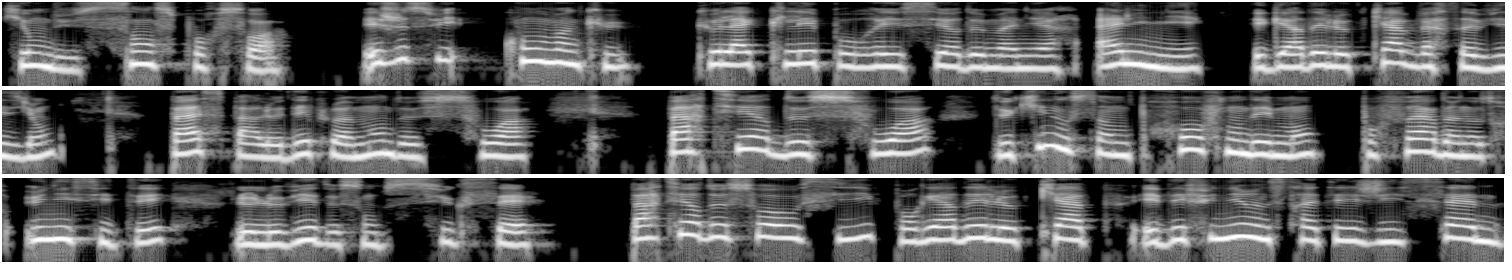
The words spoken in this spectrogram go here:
qui ont du sens pour soi, et je suis convaincue que la clé pour réussir de manière alignée et garder le cap vers sa vision passe par le déploiement de soi. Partir de soi, de qui nous sommes profondément pour faire de notre unicité le levier de son succès. Partir de soi aussi pour garder le cap et définir une stratégie saine,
